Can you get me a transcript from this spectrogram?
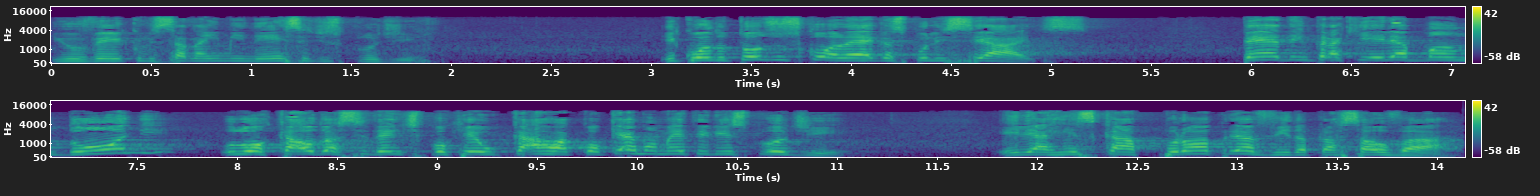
e o veículo está na iminência de explodir. E quando todos os colegas policiais pedem para que ele abandone o local do acidente, porque o carro a qualquer momento iria explodir, ele arrisca a própria vida para salvar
